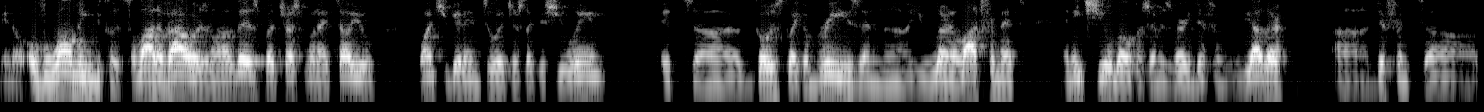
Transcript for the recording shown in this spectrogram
you know overwhelming because it's a lot of hours and a lot of this, but trust me when I tell you, once you get into it, just like the shiurim, it goes like a breeze, and you learn a lot from it and each shiur Baruch Hashem is very different from the other, uh, different uh,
